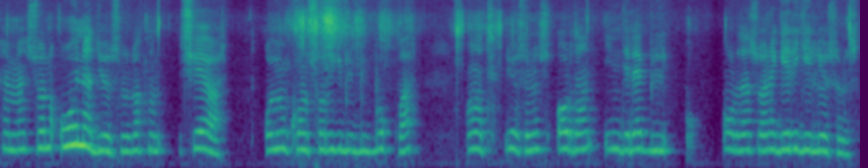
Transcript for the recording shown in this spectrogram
Hemen sonra oyna diyorsunuz. Bakın şey var. Oyun konsolu gibi bir bok var. Ona tıklıyorsunuz. Oradan indirebil oradan sonra geri geliyorsunuz.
